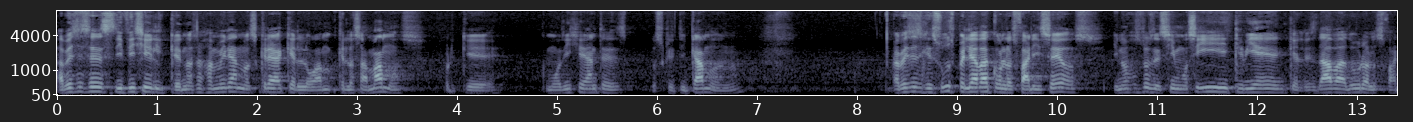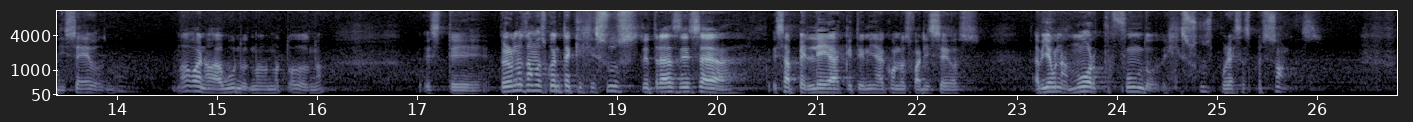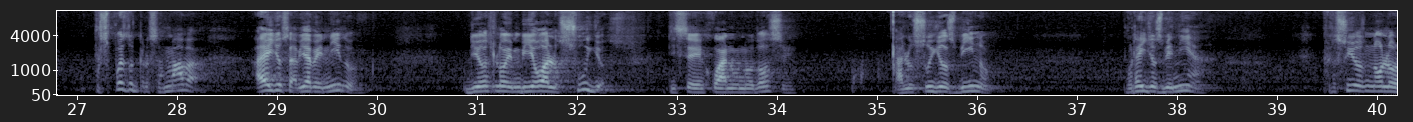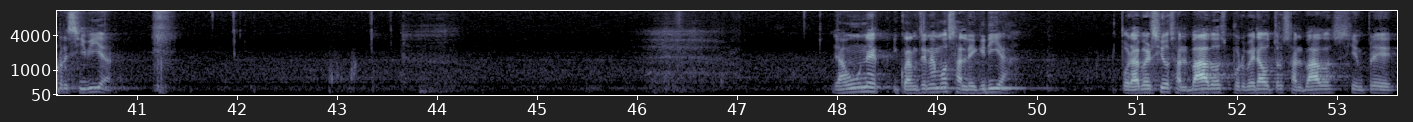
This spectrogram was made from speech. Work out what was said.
A veces es difícil que nuestra familia nos crea que, lo, que los amamos, porque, como dije antes, los criticamos, ¿no? A veces Jesús peleaba con los fariseos y nosotros decimos, sí, qué bien, que les daba duro a los fariseos, ¿no? no bueno, algunos, no, no todos, ¿no? Este, pero nos damos cuenta que Jesús, detrás de esa, esa pelea que tenía con los fariseos, había un amor profundo de Jesús por esas personas. Por supuesto que los amaba a ellos había venido. Dios lo envió a los suyos, dice Juan 1.12. A los suyos vino. Por ellos venía. Pero los suyos no lo recibían. Y aún y cuando tenemos alegría por haber sido salvados, por ver a otros salvados, siempre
